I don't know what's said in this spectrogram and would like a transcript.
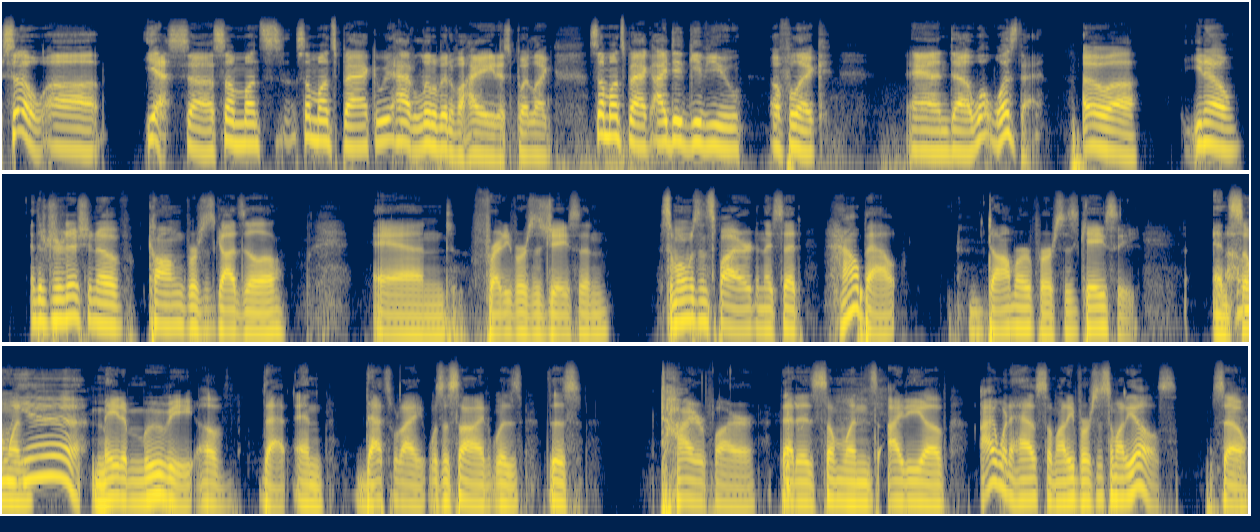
So, uh, yes, uh, some months some months back we had a little bit of a hiatus, but like some months back, I did give you a flick. And uh, what was that? Oh, uh, you know, in the tradition of Kong versus Godzilla and Freddy versus Jason, someone was inspired and they said, How about Dahmer versus Gacy? And oh, someone oh, yeah, made a movie of that and that's what I was assigned was this tire fire that is someone's idea of I want to have somebody versus somebody else. So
